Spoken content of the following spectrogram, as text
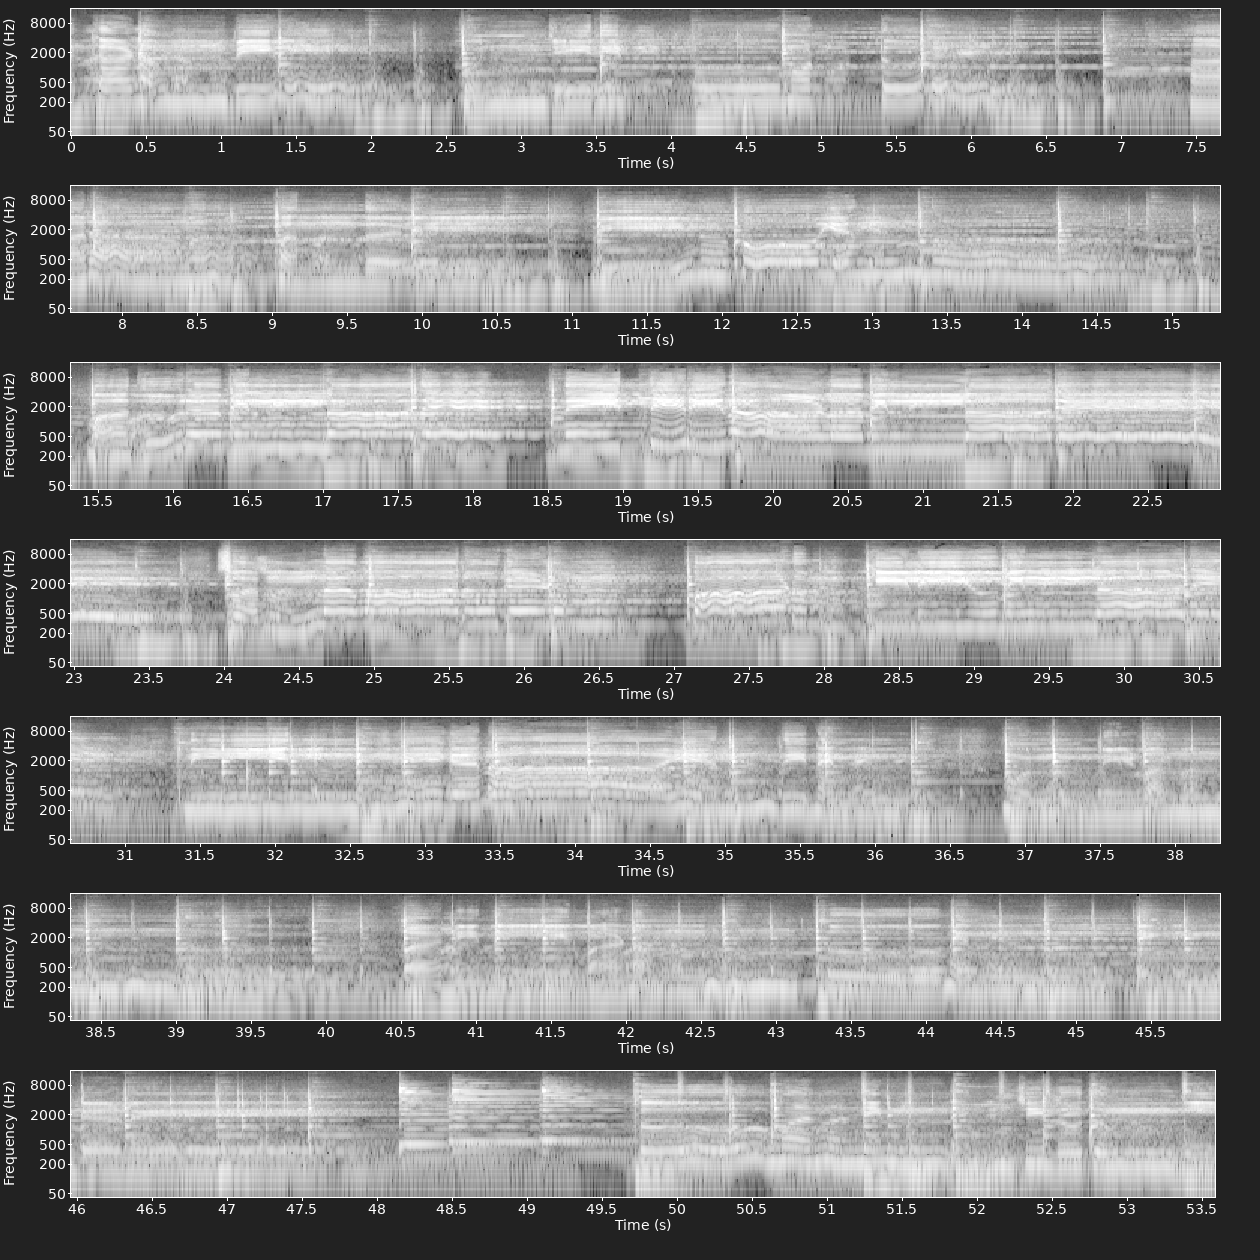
കളമ്പിലെ പുഞ്ചിരിപ്പൂമൊട്ടുകൾ ആരാമ പന്തലിൽ വീണുപോയെന്നു? മധുരമില്ലാതെ നെയ്ത്തിരി സ്വർണ പനി നീർമണം തൂമെൻ തിങ്കളെ. തൂമഞ്ഞിൻ നെഞ്ചിലൊതുങ്ങി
